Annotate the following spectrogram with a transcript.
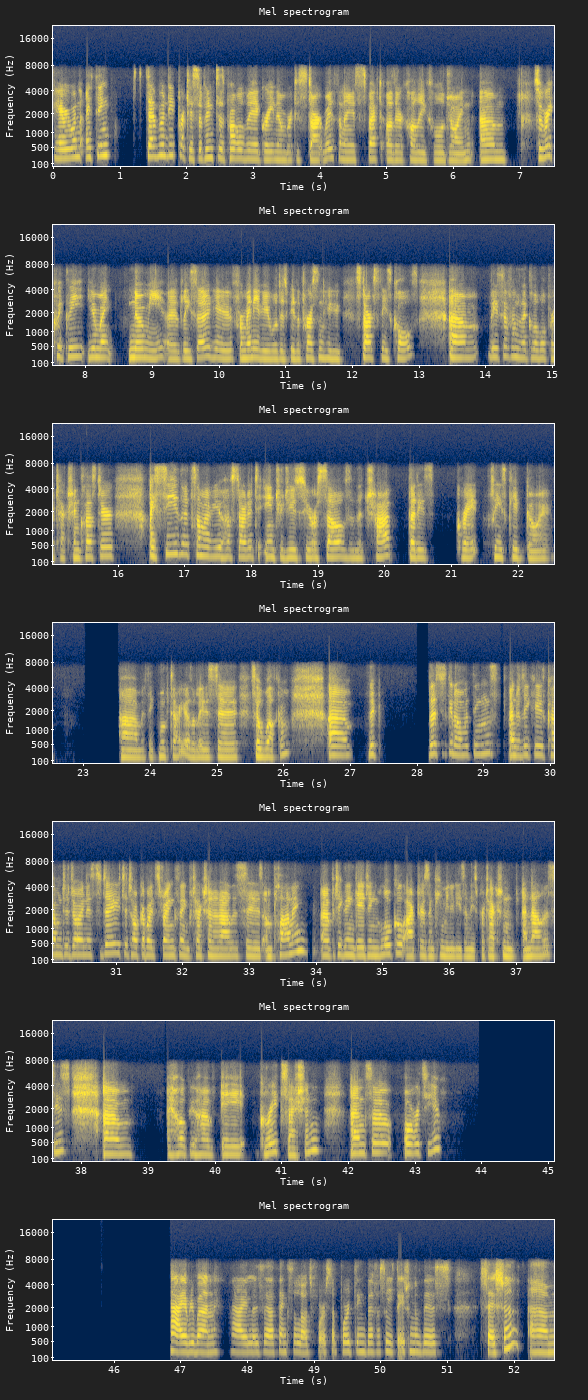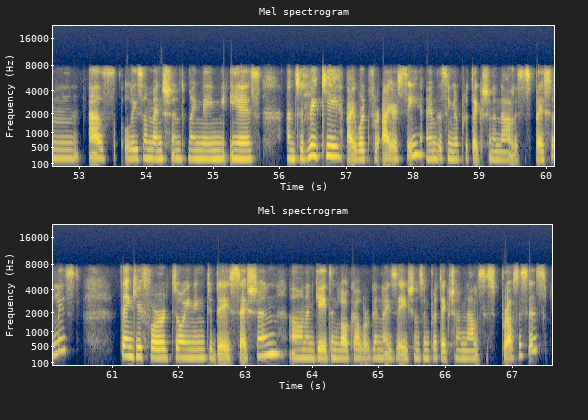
Hey everyone, I think 70 participants is probably a great number to start with, and I expect other colleagues will join. Um, so very quickly, you might know me as Lisa, who for many of you will just be the person who starts these calls. Um, Lisa from the Global Protection Cluster. I see that some of you have started to introduce yourselves in the chat. That is great. Please keep going. Um, I think Mukhtar, you're the latest, uh, so welcome. Um, let's just get on with things. Angelica has come to join us today to talk about strengthening protection analysis and planning, uh, particularly engaging local actors and communities in these protection analyses. Um, I hope you have a great session. And so over to you. Hi, everyone. Hi, Lisa. Thanks a lot for supporting the facilitation of this session. Um, as Lisa mentioned, my name is Angeliki. I work for IRC. I am the Senior Protection Analysis Specialist. Thank you for joining today's session on engaging local organizations in protection analysis processes.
